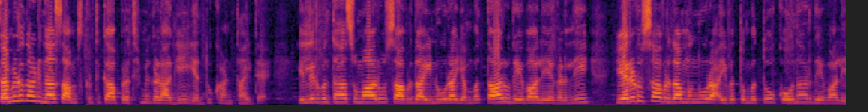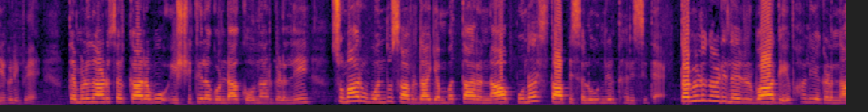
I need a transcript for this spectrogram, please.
ತಮಿಳುನಾಡಿನ ಸಾಂಸ್ಕೃತಿಕ ಪ್ರತಿಮೆಗಳಾಗಿ ಎದ್ದು ಕಾಣ್ತಾ ಇದೆ. ಇಲ್ಲಿರುವಂತಹ ಸುಮಾರು ಸಾವಿರದ ಐನೂರ ಎಂಬತ್ತಾರು ದೇವಾಲಯಗಳಲ್ಲಿ ಎರಡು ಸಾವಿರದ ಮುನ್ನೂರ ಐವತ್ತೊಂಬತ್ತು ಕೋನಾರ್ ದೇವಾಲಯಗಳಿವೆ. ತಮಿಳುನಾಡು ಸರ್ಕಾರವು ಈ ಶಿಥಿಲಗೊಂಡ ಕೋನಾರ್ಗಳಲ್ಲಿ ಸುಮಾರು ಒಂದು ಸಾವಿರದ ಎಂಬತ್ತಾರನ್ನ ಪುನರ್ ಸ್ಥಾಪಿಸಲು ನಿರ್ಧರಿಸಿದೆ. ತಮಿಳುನಾಡಿನಲ್ಲಿರುವ ದೇವಾಲಯಗಳನ್ನು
